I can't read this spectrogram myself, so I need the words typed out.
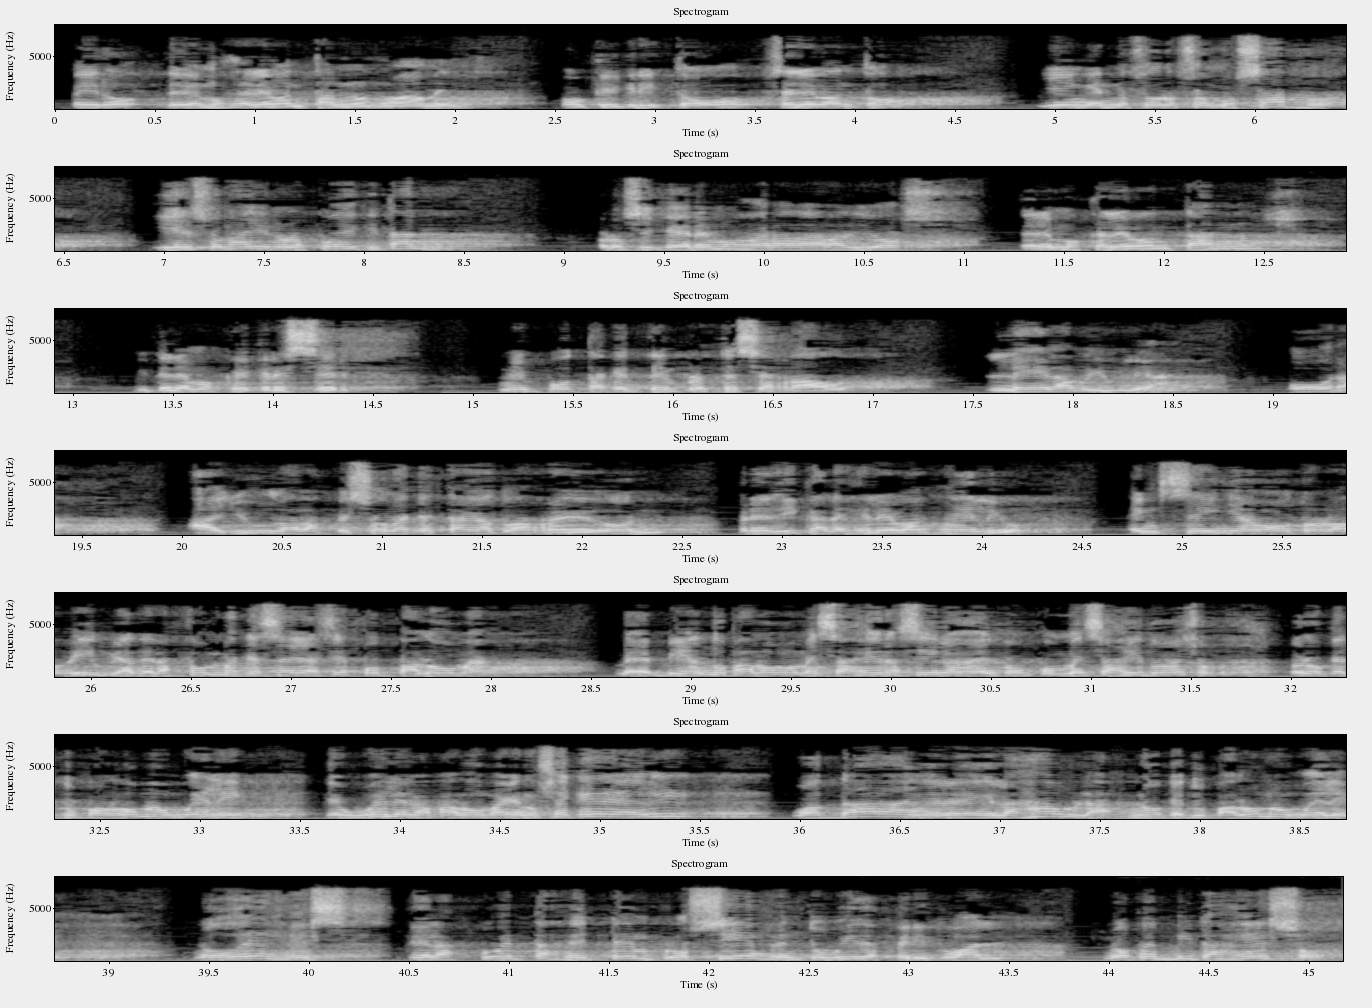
Pero debemos de levantarnos nuevamente. Porque Cristo se levantó y en Él nosotros somos salvos y eso nadie nos lo puede quitar. Pero si queremos agradar a Dios, tenemos que levantarnos y tenemos que crecer. No importa que el templo esté cerrado, lee la Biblia, ora, ayuda a las personas que están a tu alrededor, predícales el Evangelio, enseña a otro la Biblia de la forma que sea, así es por paloma, enviando paloma mensajera así con, con mensajitos eso, pero que tu paloma huele, que huele la paloma, que no se quede ahí guardada en, en la jaula, no, que tu paloma huele. No dejes que las puertas del templo cierren tu vida espiritual. No permitas eso.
